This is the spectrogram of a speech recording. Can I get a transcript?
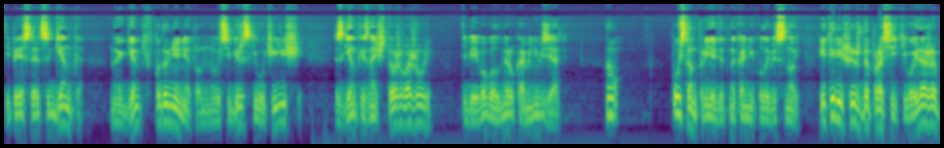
Теперь остается Генка. Но и Генки в Подуне нет, он в Новосибирске в училище. С Генкой, значит, тоже в ажуре. Тебе его голыми руками не взять. Ну, пусть он приедет на каникулы весной, и ты решишь допросить его, и даже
